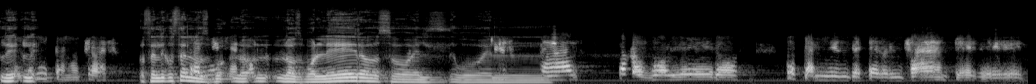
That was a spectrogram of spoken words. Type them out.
le- me le- gusta mucho eso. O sea, ¿le gustan los, bo- lo- los boleros o el... O el... Ah, los boleros, o también de Pedro Infante, de,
